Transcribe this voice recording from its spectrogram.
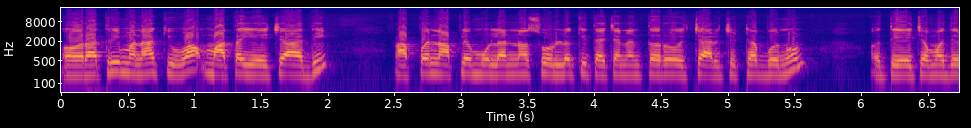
रात्री म्हणा किंवा माता यायच्या आधी आपण आपल्या मुलांना सोडलं की त्याच्यानंतर चार चिठ्ठ्या बनवून ते याच्यामध्ये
